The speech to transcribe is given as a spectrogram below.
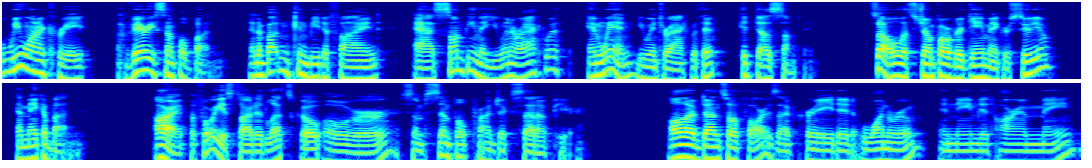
we want to create a very simple button. And a button can be defined as something that you interact with. And when you interact with it, it does something. So let's jump over to GameMaker Studio and make a button. All right, before we get started, let's go over some simple project setup here. All I've done so far is I've created one room and named it RM main.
